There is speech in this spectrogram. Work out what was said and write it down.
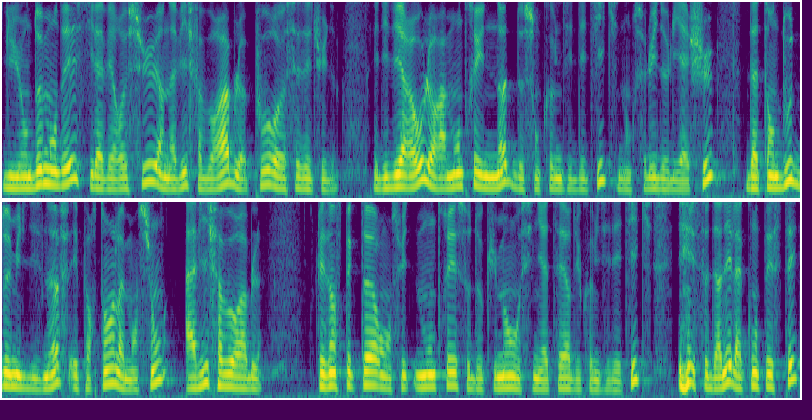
ils lui ont demandé s'il avait reçu un avis favorable pour euh, ses études. Et Didier Raoult leur a montré une note de son comité d'éthique, donc celui de l'IHU, datant d'août 2019 et portant la mention avis favorable. Les inspecteurs ont ensuite montré ce document au signataire du comité d'éthique et ce dernier l'a contesté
